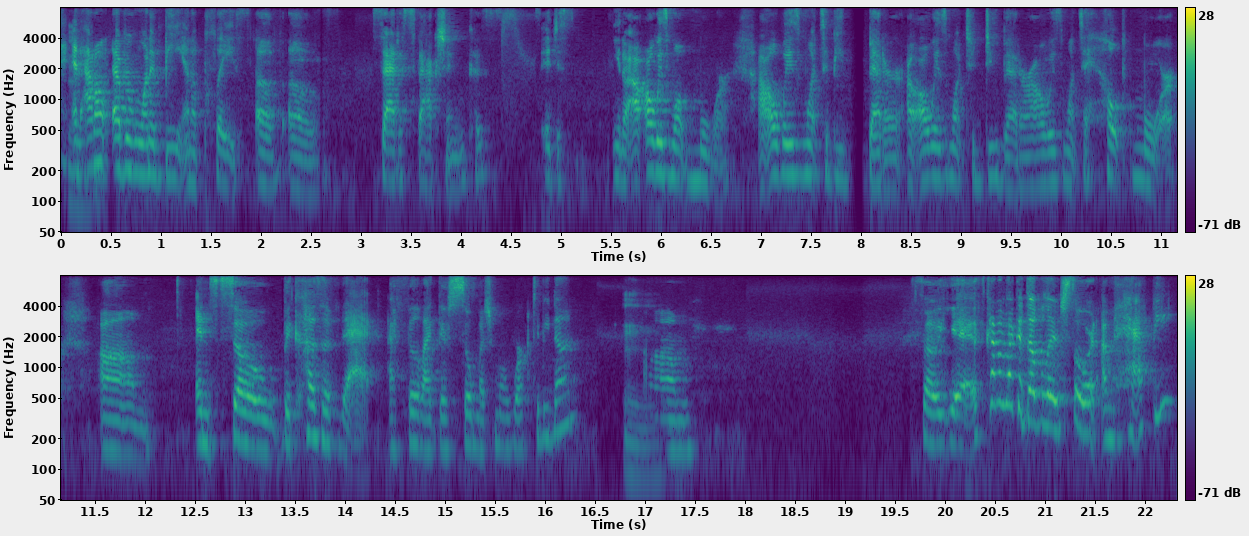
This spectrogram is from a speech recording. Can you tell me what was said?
mm. and i mm-hmm. don't ever want to be in a place of of satisfaction because it just you know i always want more. I always want to be better. I always want to do better. I always want to help more. Um, and so because of that i feel like there's so much more work to be done. Mm. um, so yeah it's kind of like a double-edged sword. I'm happy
